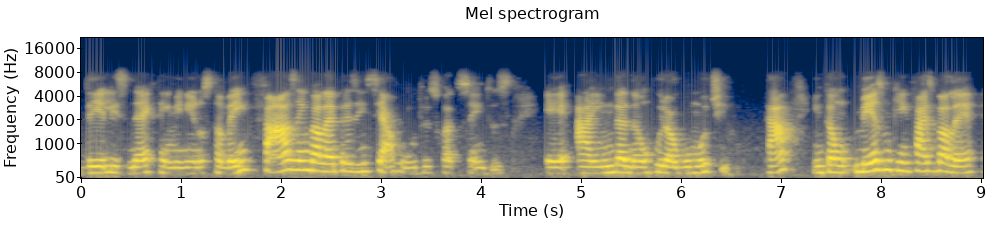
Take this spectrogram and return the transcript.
deles, né, que tem meninos também, fazem balé presencial, outros 400 é, ainda não por algum motivo, tá? Então, mesmo quem faz balé,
